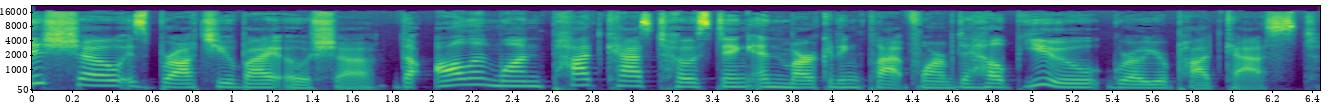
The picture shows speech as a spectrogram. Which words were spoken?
This show is brought to you by Ausha, the all in one podcast hosting and marketing platform to help you grow your podcast.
